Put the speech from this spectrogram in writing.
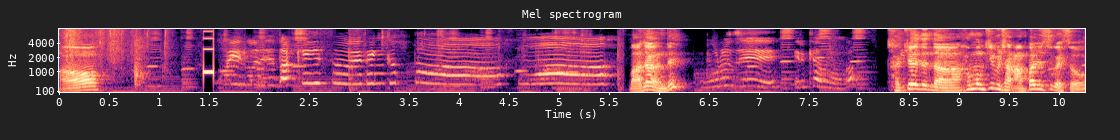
어, 어 이거 진짜 나 케이스 왜 생겼다. 우와. 맞아, 근데? 모르지. 이렇게 하는 건가? 잘 껴야 된다. 한 번 끼면 잘 안 빠질 수가 있어.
